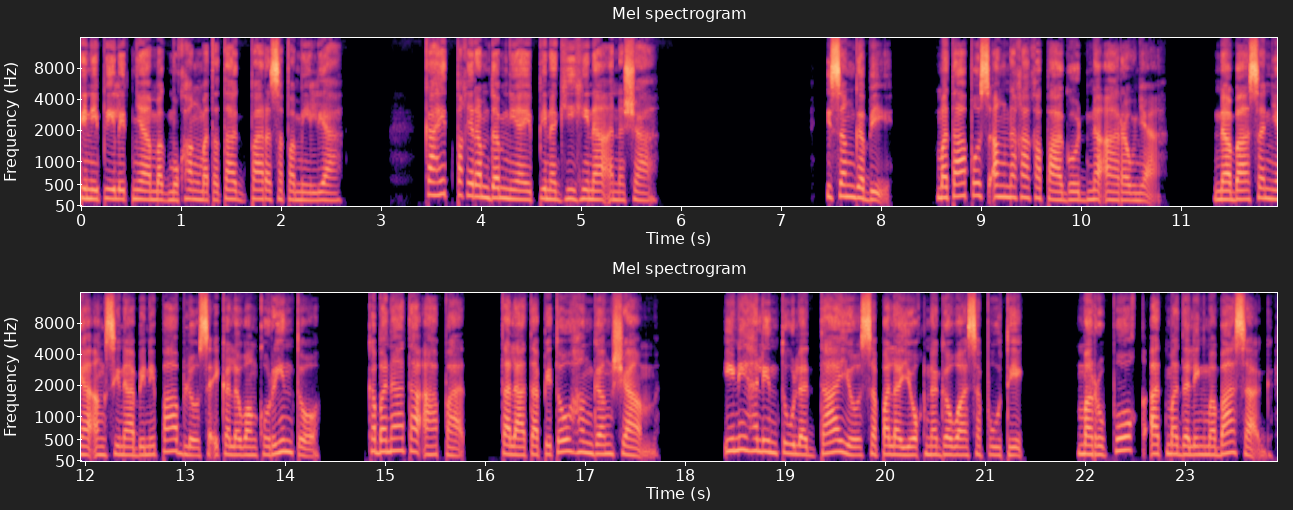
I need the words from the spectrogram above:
Pinipilit niya magmukhang matatag para sa pamilya. Kahit pakiramdam niya ay pinaghihinaan na siya. Isang gabi, matapos ang nakakapagod na araw niya, nabasa niya ang sinabi ni Pablo sa ikalawang Korinto, Kabanata 4, talata 7 hanggang siyam. Inihalin tulad tayo sa palayok na gawa sa putik, marupok at madaling mabasag,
